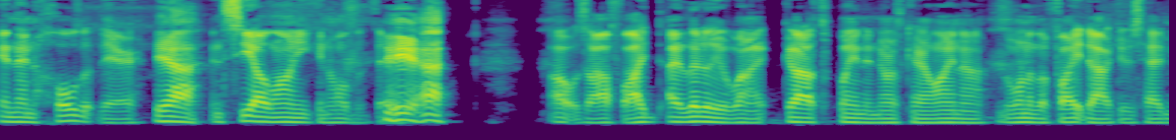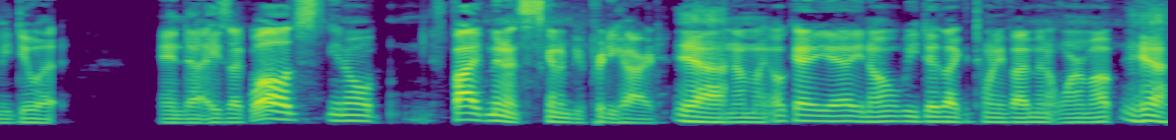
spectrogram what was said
and then hold it there, yeah, and see how long you can hold it there. yeah. Oh, it was awful. I, I literally when I got off the plane in North Carolina, one of the fight doctors had me do it, and uh, he's like, "Well, it's you know, five minutes. It's going to be pretty hard." Yeah, And I'm like, "Okay, yeah, you know, we did like a 25 minute warm up." yeah.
